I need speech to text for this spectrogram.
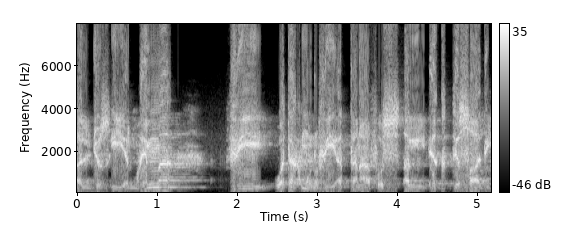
الجزئية المهمة في وتكمن في التنافس الاقتصادي.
